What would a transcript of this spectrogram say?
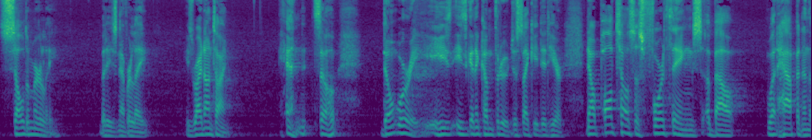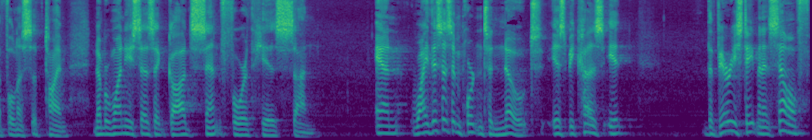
seldom early, but he's never late. He's right on time. And so don't worry, he's, he's going to come through just like he did here. Now, Paul tells us four things about what happened in the fullness of time. Number one, he says that God sent forth his son. And why this is important to note is because it, the very statement itself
